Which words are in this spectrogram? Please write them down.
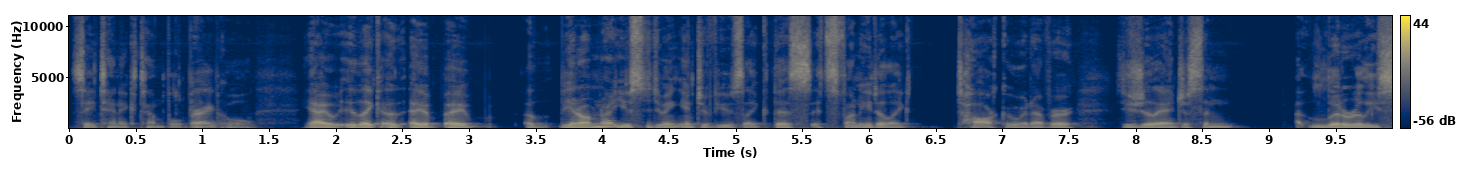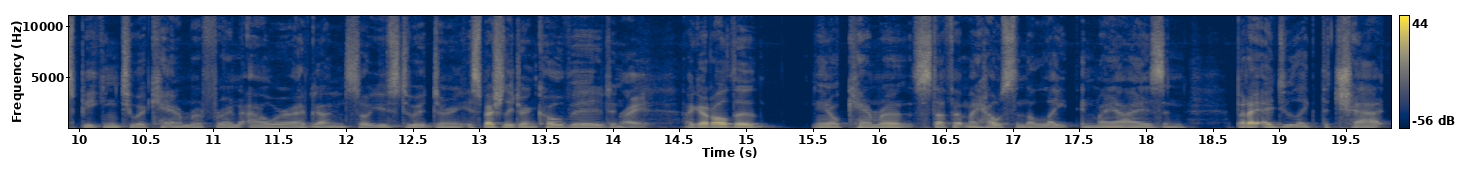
Satanic Temple. Very people. cool. Yeah, I, like uh, I, I, I, you know, I'm not used to doing interviews like this. It's funny to like talk or whatever. Usually, I just am literally speaking to a camera for an hour. I've gotten mm-hmm. so used to it during, especially during COVID, and Right. I got all the you know camera stuff at my house and the light in my eyes, and but I, I do like the chat.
